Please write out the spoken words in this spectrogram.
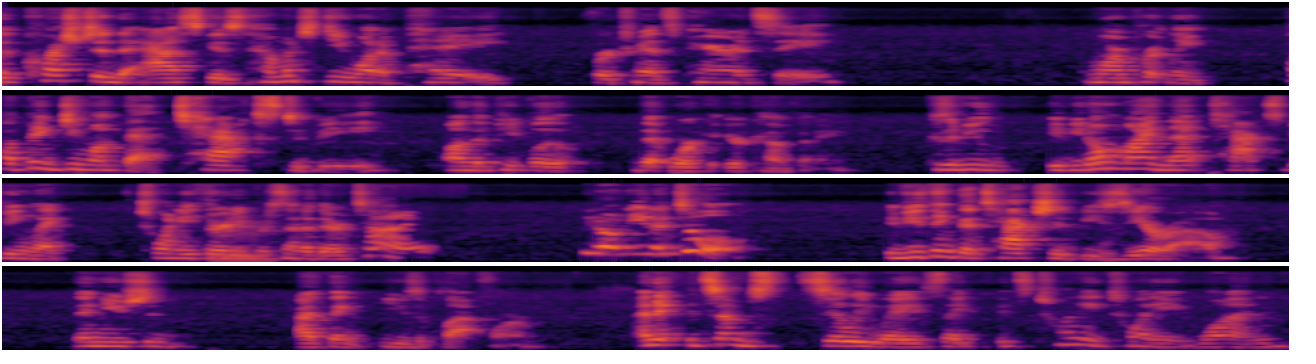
a question to ask is how much do you want to pay for transparency? More importantly, how big do you want that tax to be on the people that work at your company? Because if you if you don't mind that tax being like 20, 30% mm. of their time, you don't need a tool. If you think the tax should be zero, then you should, I think, use a platform. And it, in some silly ways, like it's 2021.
